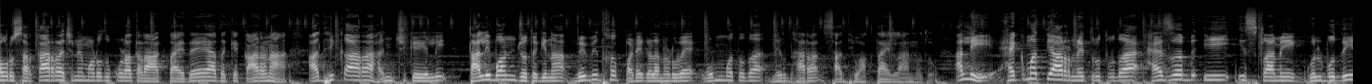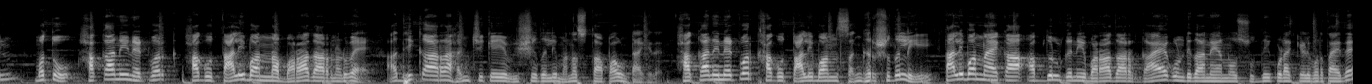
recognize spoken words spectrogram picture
ಅವರು ಸರ್ಕಾರ ರಚನೆ ಮಾಡೋದು ಕೂಡ ತಡ ಆಗ್ತಾ ಇದೆ. ಅದಕ್ಕೆ ಕಾರಣ ಅಧಿಕಾರ ಹಂಚಿಕೆಯಲ್ಲಿ ತಾಲಿಬಾನ್ ಜೊತೆಗಿನ ವಿವಿಧ ಪಡೆಗಳ ನಡುವೆ ಒಮ್ಮತದ ನಿರ್ಧಾರ ಸಾಧ್ಯವಾಗ್ತಾ ಇಲ್ಲ ಅನ್ನೋದು. ಅಲ್ಲಿ ಹೆಕ್ಮತ್ಯಾರ್ ನೇತೃತ್ವದ ಹೆಜಬ್ ಇ ಇಸ್ಲಾಮಿ ಗುಲ್ಬುದ್ದೀನ್ ಮತ್ತು ಹಕಾನಿ ನೆಟ್ವರ್ಕ್ ಹಾಗೂ ತಾಲಿಬಾನ್ನ ಬರಾದಾರ್ ನಡುವೆ ಅಧಿಕಾರ ಹಂಚಿಕೆಯ ವಿಷಯದಲ್ಲಿ ಮನಸ್ತಾಪ ಉಂಟಾಗಿದೆ. ಹಕಾನಿ ನೆಟ್ವರ್ಕ್ ಹಾಗೂ ತಾಲಿಬಾನ್ ಸಂಘರ್ಷದಲ್ಲಿ ತಾಲಿಬಾನ್ ನಾಯಕ ಅಬ್ದುಲ್ ಗನಿ ಬರಾದಾರ್ ಗಾಯಗೊಂಡಿದ್ದಾನೆ ಅನ್ನೋ ಸುದ್ದಿ ಕೂಡ ಕೇಳಿ ಬರ್ತಾ ಇದೆ.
